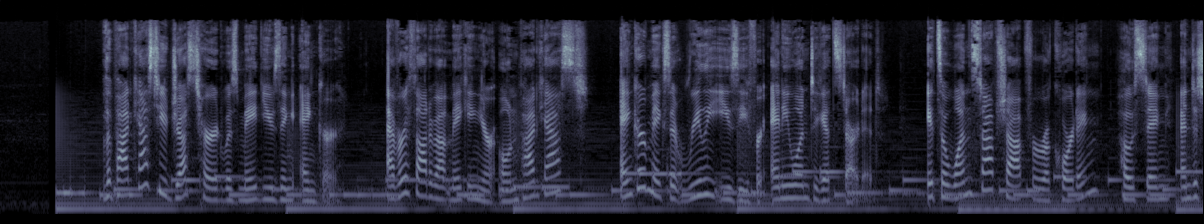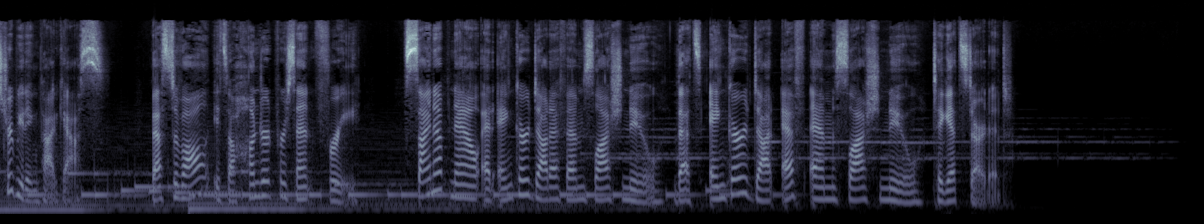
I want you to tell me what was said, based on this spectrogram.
The podcast you just heard was made using Anchor. Ever thought about making your own podcast? Anchor makes it really easy for anyone to get started. It's a one stop shop for recording, hosting, and distributing podcasts. Best of all, it's 100% free. Sign up now at anchor.fm slash new. That's anchor.fm slash new to get started.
